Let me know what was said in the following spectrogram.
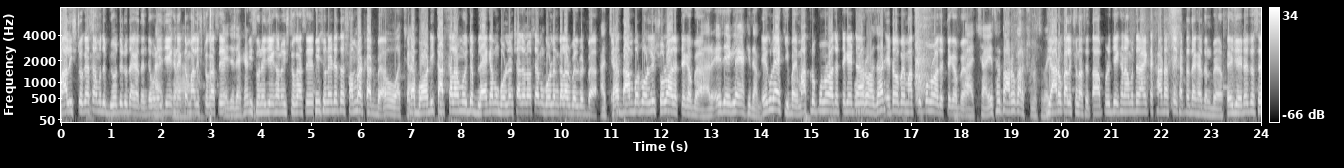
মাল স্টক আছে আমাদের একটু দেখা দেন। যেমন এই যে এখানে আচ্ছা। একটা মাল স্টক আছে এই যে দেখেন। পিছনে যে এখানে স্টক আছে পিছনে এটা তো সম্রাট কাট ভাই ও আচ্ছা। এটা বডি কাট কালার মধ্যে ব্ল্যাক এবং গোল্ডেন সাজানো আছে এবং গোল্ডেন কালার ভেলভেট ভাই আচ্ছা। এটার দাম পড়বে অনলি ষোলো হাজার টাকা ভাই আর এই যে এগুলো একই দাম? এগুলো একই ভাই মাত্র পনেরো হাজার টাকা এটা। পনেরো হাজার? এটাও ভাই মাত্র পনেরো হাজার টাকা ভাই। আচ্ছা এছাড়া তো আরও কালেকশন আছে ভাই। আরও কালেকশন আছে। তারপরে যে এখানে আমাদের আরেকটা খাট আছে এই খাটটা দেখা দেন ভাই। এই যে এটা হচ্ছে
